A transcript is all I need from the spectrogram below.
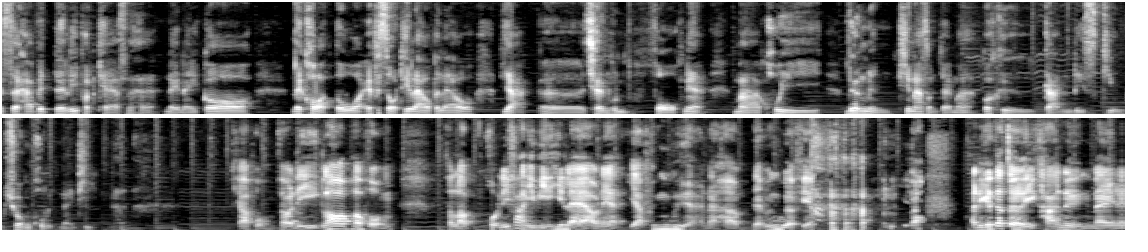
Mr. Habit Daily Podcast นะฮะไหนๆก็ record ตัว episode ที่แล้วไปแล้ว อยากเชิญคุณโฟกเนี่ยมาคุยเรื่องหนึ่งที่น่าสนใจมากก็คือการ reskill ช่วงโควิด -19 นะ ครับผม สวัสดีอีกรอบครับผมสำหรับคนที่ฟัง EP ที่แล้วเนี่ยอย่าเพิ่งเบื่อนะครับ อย่าเพิ่งเบื่อเสียงนะอันนี้ก็จะเจออีกครั้งหนึ่งในใน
